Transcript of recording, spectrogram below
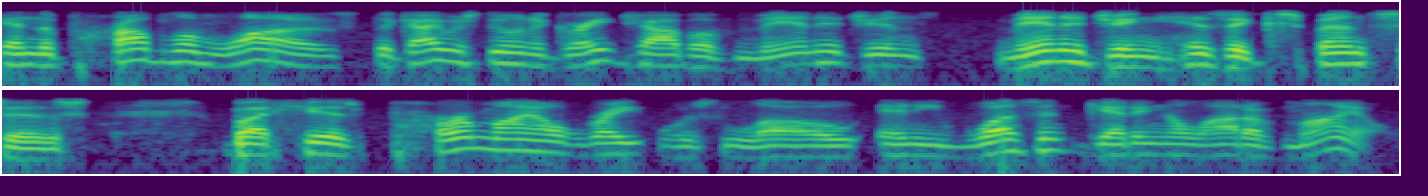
And the problem was the guy was doing a great job of managing managing his expenses, but his per mile rate was low and he wasn't getting a lot of miles.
